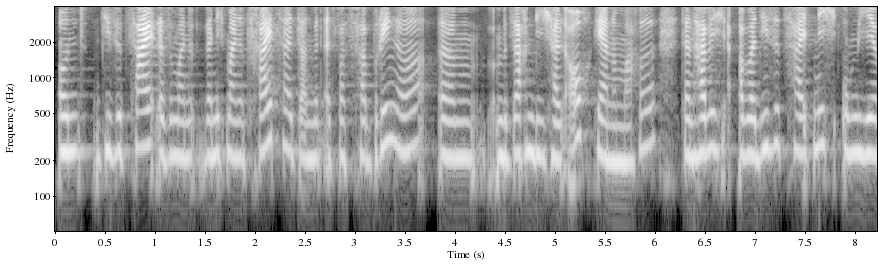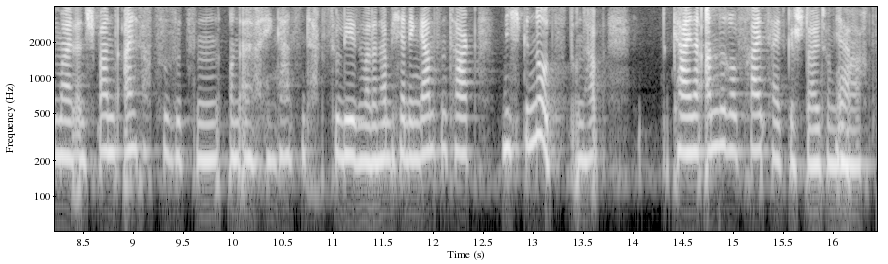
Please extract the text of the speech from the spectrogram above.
und diese Zeit, also meine, wenn ich meine Freizeit dann mit etwas verbringe, ähm, mit Sachen, die ich halt auch gerne mache, dann habe ich aber diese Zeit nicht, um hier mal entspannt einfach zu sitzen und einfach den ganzen Tag zu lesen, weil dann habe ich ja den ganzen Tag nicht genutzt und habe keine andere Freizeitgestaltung Ja. gemacht,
